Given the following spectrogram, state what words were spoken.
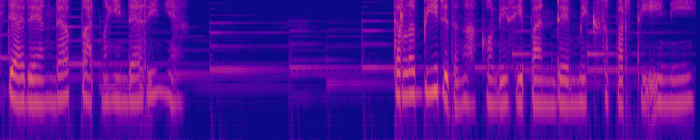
tidak ada yang dapat menghindarinya. Terlebih di tengah kondisi pandemik seperti ini,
